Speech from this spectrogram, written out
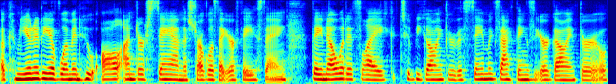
a community of women who all understand the struggles that you're facing. They know what it's like to be going through the same exact things that you're going through.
